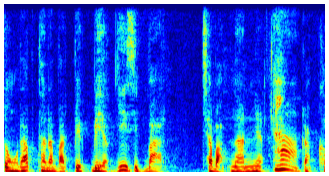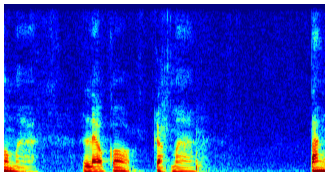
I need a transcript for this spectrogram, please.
ทรงรับธนบัตรเปียกๆ20 บาท ฉบับนั้นเนี่ยค่ะกลับเข้ามา แล้วก็กลับมาตั้ง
